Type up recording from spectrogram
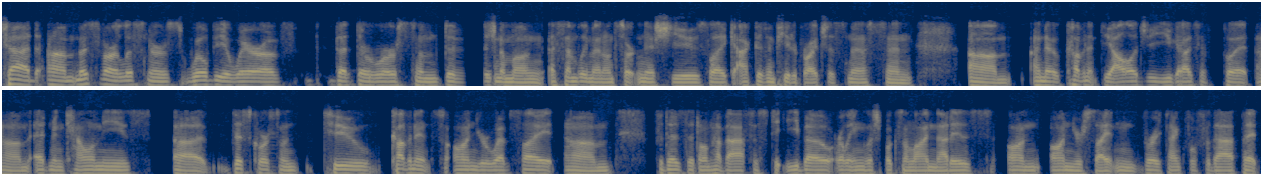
Chad, um, most of our listeners will be aware of that there were some division among assemblymen on certain issues like active imputed righteousness and um, I know covenant theology. You guys have put um, Edmund Calamy's uh, discourse on two covenants on your website. For those that don't have access to EEBO, Early English Books Online, that is on on your site, and very thankful for that. But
